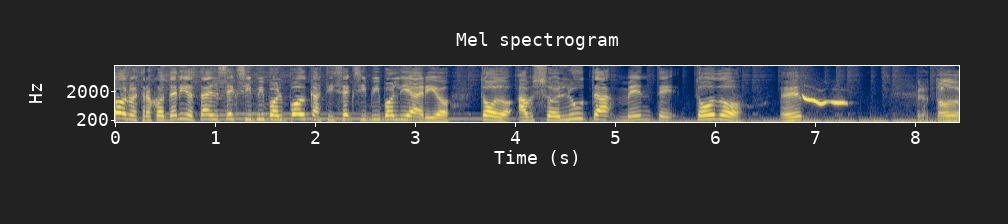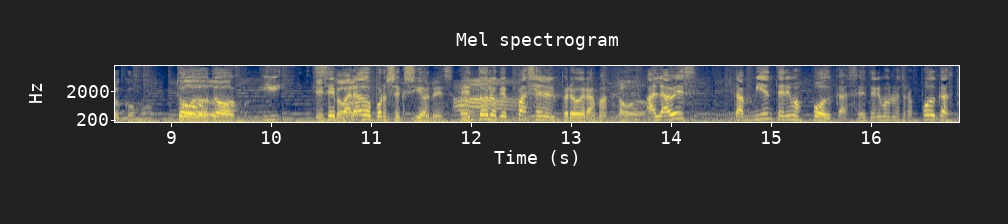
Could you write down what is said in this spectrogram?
Todos nuestros contenidos están en Sexy People Podcast y Sexy People Diario. Todo, absolutamente todo. ¿eh? Pero todo como. Todo, Todo. todo. Y ¿Qué es separado todo? por secciones. en todo lo que pasa en el programa. Todo. A la vez. También tenemos podcast, ¿eh? tenemos nuestros podcasts.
